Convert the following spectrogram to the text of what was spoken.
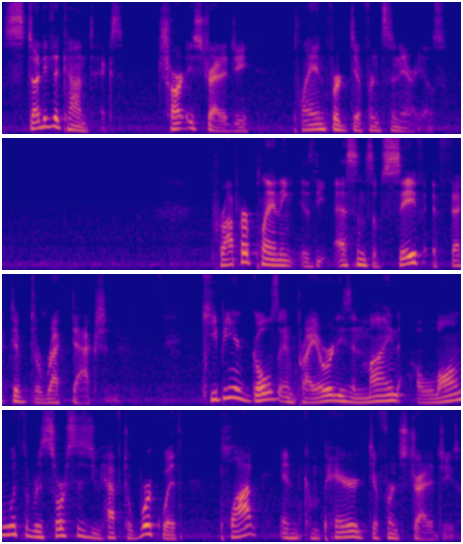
Study the context, chart a strategy, plan for different scenarios. Proper planning is the essence of safe, effective, direct action. Keeping your goals and priorities in mind, along with the resources you have to work with, plot and compare different strategies.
